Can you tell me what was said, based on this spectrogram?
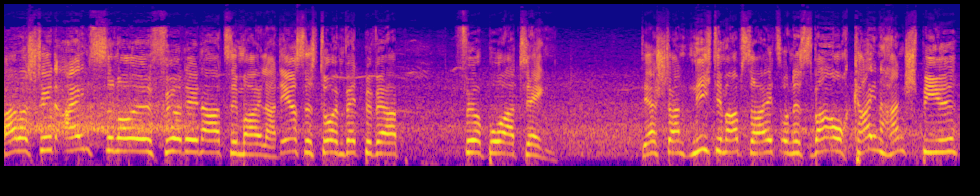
Aber es steht 1 zu 0 für den AC Mailand. Erstes Tor im Wettbewerb für Boateng. Der stand nicht im Abseits und es war auch kein Handspiel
